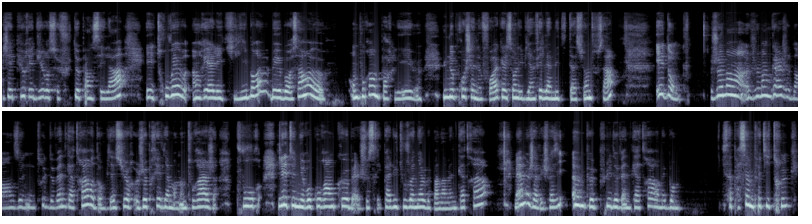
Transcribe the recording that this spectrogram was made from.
j'ai pu réduire ce flux de pensées là et trouver un réel équilibre. Mais bon, ça, euh, on pourra en parler euh, une prochaine fois, quels sont les bienfaits de la méditation, tout ça. Et donc, je m'engage dans un truc de 24 heures, donc bien sûr, je préviens mon entourage pour les tenir au courant que ben, je ne serai pas du tout joignable pendant 24 heures. Même j'avais choisi un peu plus de 24 heures, mais bon, ça passait un petit truc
